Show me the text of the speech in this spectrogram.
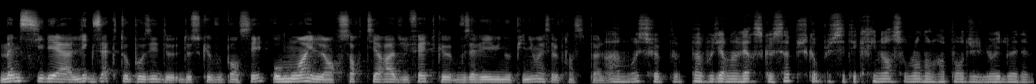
même s'il est à l'exact opposé de, ce que vous pensez, au moins il en sortira du fait que vous avez eu une opinion et c'est le principal. Ah, moi je peux pas vous dire l'inverse que ça, puisqu'en plus c'est écrit noir sur blanc dans le rapport du jury de l'EDM.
